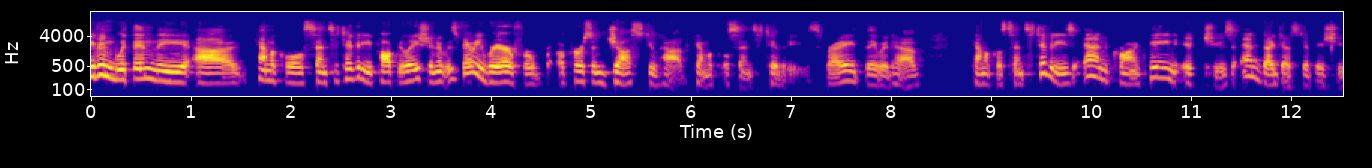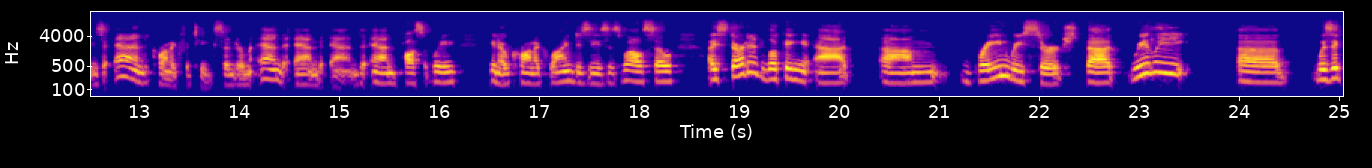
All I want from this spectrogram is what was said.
even within the uh, chemical sensitivity population, it was very rare for a person just to have chemical sensitivities, right? They would have chemical sensitivities and chronic pain issues and digestive issues and chronic fatigue syndrome and and and and possibly you know chronic lyme disease as well so i started looking at um, brain research that really uh, was a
